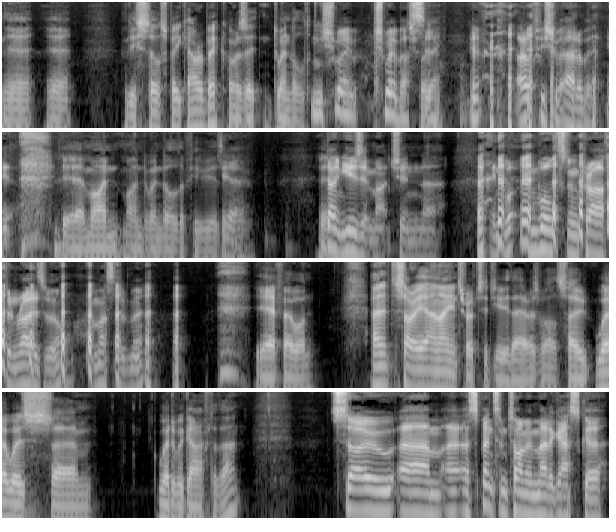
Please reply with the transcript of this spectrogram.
Yeah, yeah. Do you still speak Arabic, or is it dwindled? Shweba, Shweba, Shweba. yeah, Arabic. Yeah, yeah. Mine, mine dwindled a few years yeah. ago. Yeah. Don't use it much in uh, in, in Wollstonecraft and Roseville. I must admit. yeah, fair one. And sorry, and I interrupted you there as well. So where was um, where did we go after that? So um, I, I spent some time in Madagascar.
